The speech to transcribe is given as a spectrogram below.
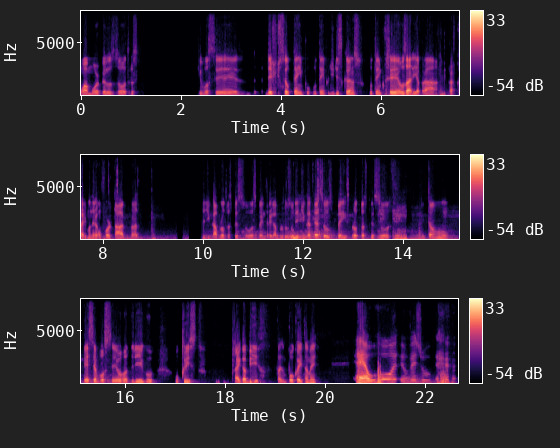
o amor pelos outros, que você deixa o seu tempo, o tempo de descanso, o tempo que você usaria para ficar de maneira confortável, para dedicar para outras pessoas, para entregar para os outros, dedica até seus bens para outras pessoas. Então, esse é você, o Rodrigo, o Cristo. Aí, Gabi, faz um pouco aí também. É, o Rô, eu vejo,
